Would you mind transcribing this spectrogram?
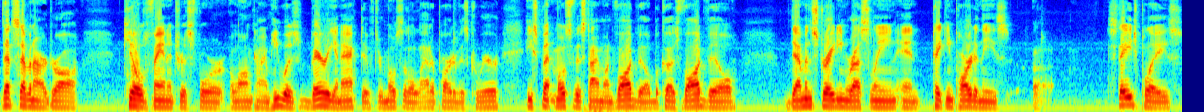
that seven hour draw killed fan interest for a long time. He was very inactive through most of the latter part of his career. He spent most of his time on vaudeville because vaudeville, demonstrating wrestling and taking part in these uh, stage plays,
